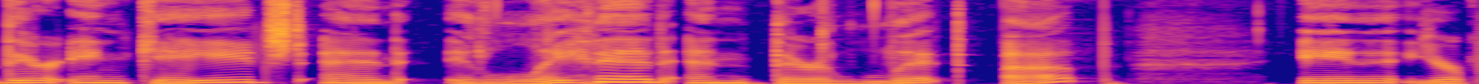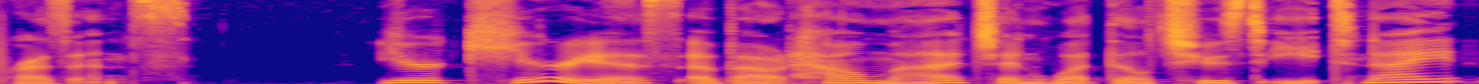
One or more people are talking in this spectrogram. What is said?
They're engaged and elated and they're lit up in your presence. You're curious about how much and what they'll choose to eat tonight,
